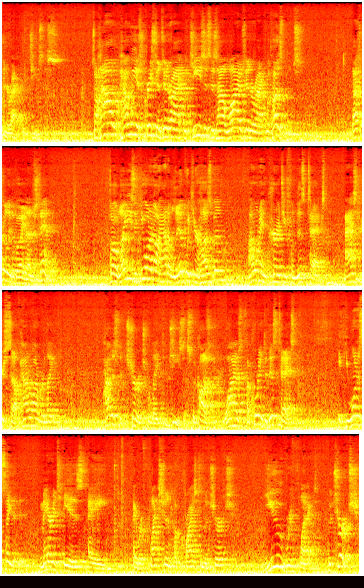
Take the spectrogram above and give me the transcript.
interact with Jesus? So how, how we as Christians interact with Jesus is how wives interact with husbands. That's really the way to understand it. So, ladies, if you want to know how to live with your husband, I want to encourage you from this text. Ask yourself, how do I relate? How does the church relate to Jesus? Because wives, according to this text, if you want to say that marriage is a, a reflection of Christ in the church, you reflect the church.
